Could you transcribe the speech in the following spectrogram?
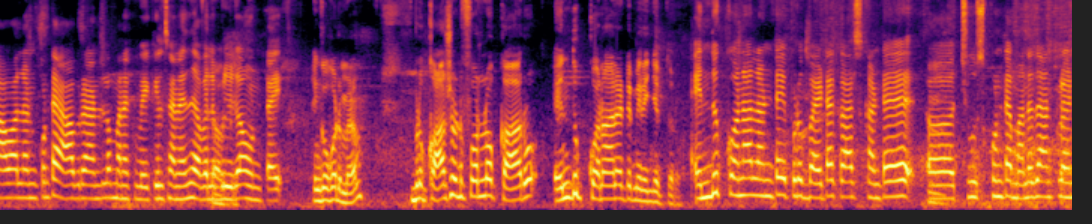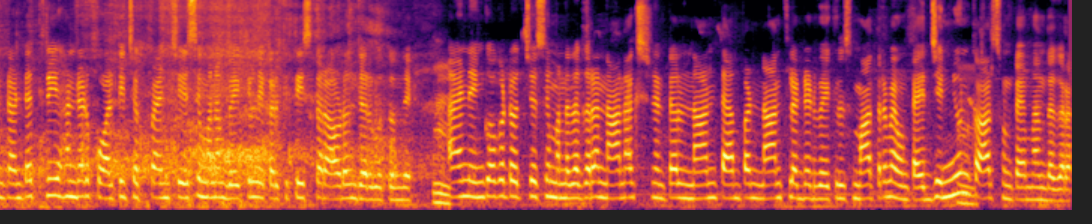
కావాలనుకుంటే ఆ బ్రాండ్లో మనకి వెహికల్స్ అనేది అవైలబుల్గా ఉంటాయి. ఇంకొకటి మేడం ఇప్పుడు కార్ ట్వంటీ ఫోర్లో కారు ఎందుకు కొనాలంటే మీరు ఏం చెప్తారు? ఎందుకు కొనాలంటే ఇప్పుడు బయట కార్స్ కంటే ఆ, చూసుకుంటే మన దాంట్లో ఏంటంటే three hundred quality check point చేసి మనం వెహికల్ ఇక్కడికి తీసుకురావడం జరుగుతుంది. అండ్ ఇంకొకటి వచ్చేసి మన దగ్గర non accidental non tamp and non flooded vehicles మాత్రమే ఉంటాయి. జెన్యున్ కార్స్ ఉంటాయి మన దగ్గర.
